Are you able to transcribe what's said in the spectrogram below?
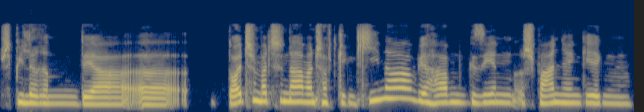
Spielerin der äh, deutschen Nationalmannschaft gegen China. Wir haben gesehen Spanien gegen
